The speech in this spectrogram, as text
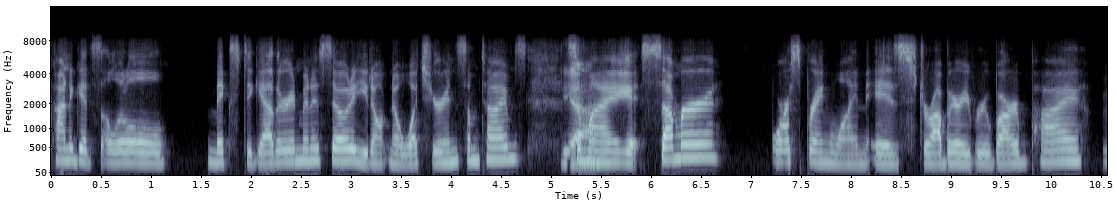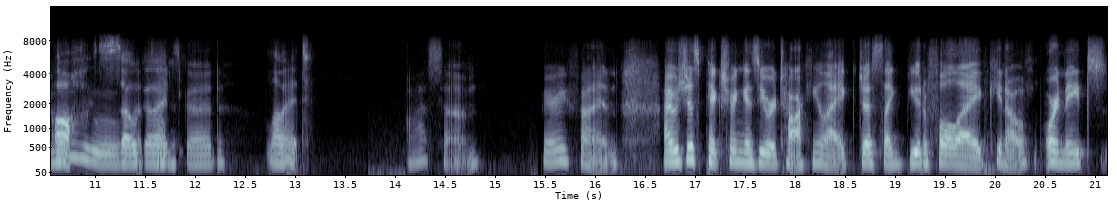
kind of gets a little mixed together in Minnesota. You don't know what you're in sometimes. Yeah. So my summer or spring one is strawberry rhubarb pie. oh, Ooh, so good. Sounds good. Love it. Awesome. Very fun. I was just picturing as you were talking, like just like beautiful, like, you know, ornate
